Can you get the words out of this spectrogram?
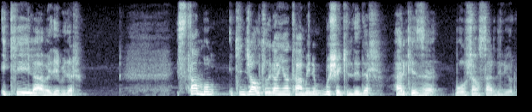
2 ilave edebilir. İstanbul ikinci altılı ganyan tahminim bu şekildedir. Herkese bol şanslar diliyorum.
